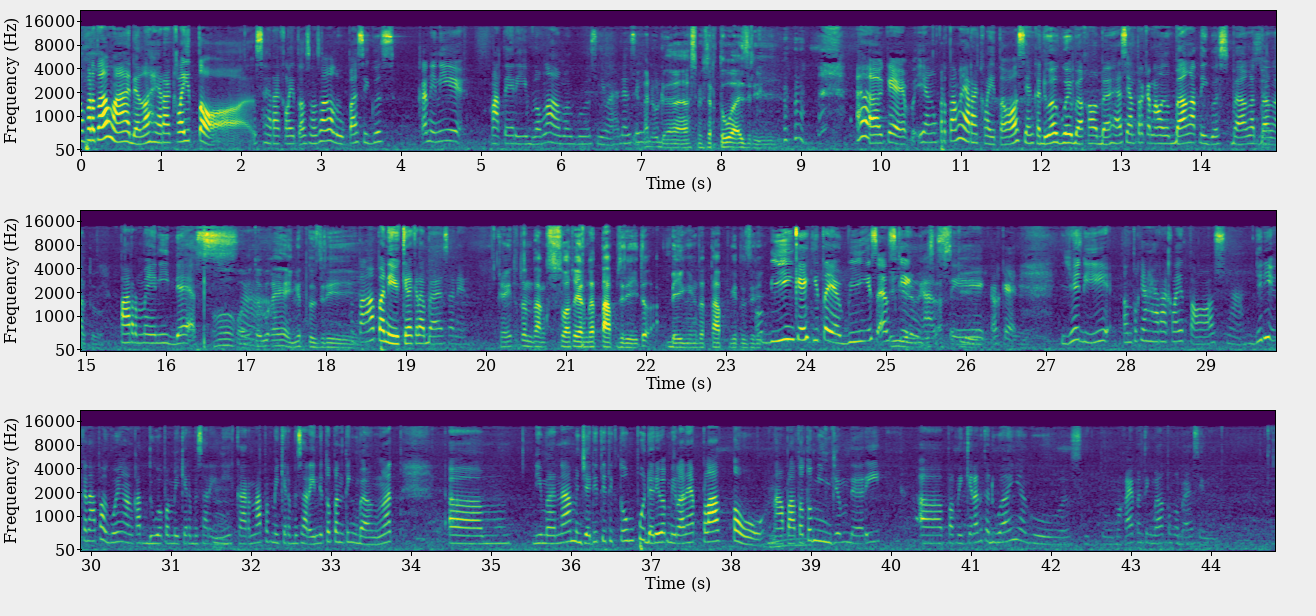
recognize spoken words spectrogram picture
yang pertama adalah Herakleitos. Herakleitos, masa lupa sih, Gus? Kan ini materi belum lama Gus gimana sih? Ya kan udah semester tua Zri. ah, Oke, okay. yang pertama Herakleitos, yang kedua gue bakal bahas yang terkenal banget nih Gus, banget Siapa banget. Tuh? Parmenides. Oh, kalau nah. itu gue kayak inget tuh Zri. Tentang apa nih kira-kira bahasannya? Kayak itu tentang sesuatu yang tetap Zri, itu being yang tetap gitu Zri. Oh, being kayak kita ya, being is asking, iya, asik. Oke. Okay. Jadi untuk yang Herakleitos, nah jadi kenapa gue ngangkat dua pemikir besar ini? Hmm. Karena pemikir besar ini tuh penting banget um, di mana menjadi titik tumpu dari pemikirannya Plato. Nah hmm. Plato tuh minjem dari uh, pemikiran keduanya Gus, gitu. Makanya penting banget untuk ngebahas ini.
